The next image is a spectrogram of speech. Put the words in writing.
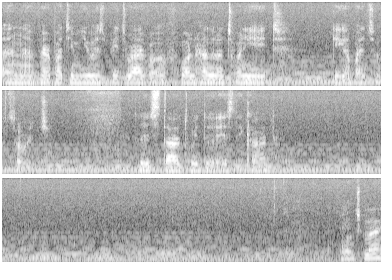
And a verbatim USB drive of 128 gigabytes of storage. Let's start with the SD card. Benchmark.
